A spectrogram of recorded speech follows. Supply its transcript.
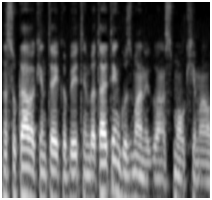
Nasukawa can take a beating, but I think Guzman is gonna smoke him out.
